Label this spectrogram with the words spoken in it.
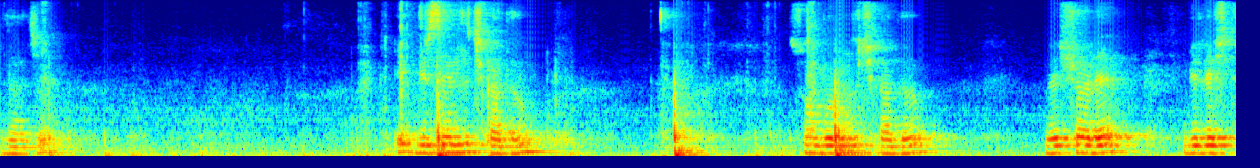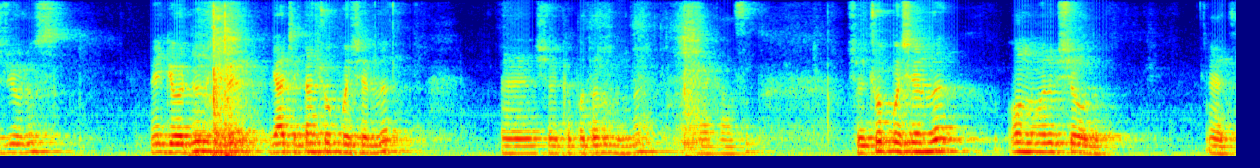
Güzelce. İlk dirseğimizi çıkartalım. Sonra burnumuzu çıkartalım. Ve şöyle birleştiriyoruz. Ve gördüğünüz gibi gerçekten çok başarılı. Ee, şöyle kapatalım bunu da. Kalsın. Şöyle çok başarılı 10 numara bir şey oldu. Evet.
